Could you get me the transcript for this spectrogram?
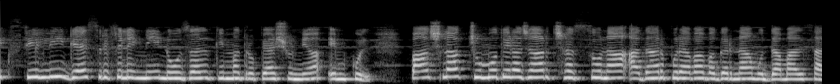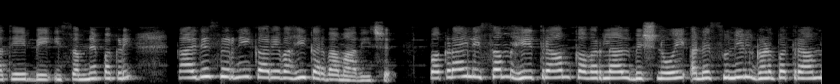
એક સ્ટીલની ગેસ રિફિલિંગની નોઝલ કિંમત રૂપિયા શૂન્ય એમ કુલ પાંચ લાખ ચુમ્મોતેર હજાર છસોના આધાર પુરાવા વગરના મુદ્દામાલ સાથે બે ઈસમને પકડી. કાયદેસરની કાર્યવાહી કરવામાં આવી છે. પકડાયેલ હેતરામ કવરલાલ બિશ્નોઈ અને સુનિલ ગણપતરામ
